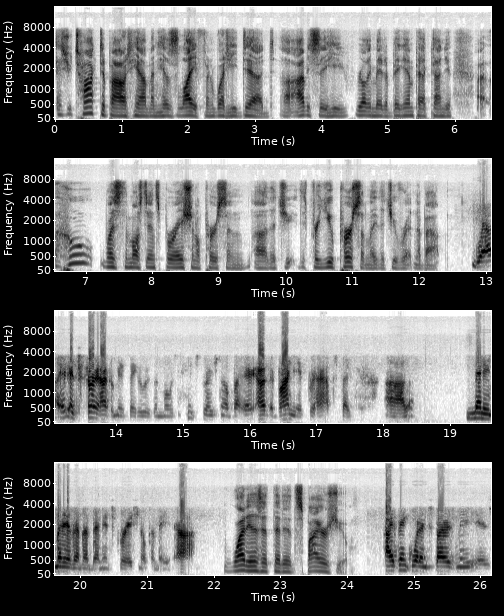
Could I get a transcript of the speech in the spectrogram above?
as you talked about him and his life and what he did, uh, obviously he really made a big impact on you. Uh, who was the most inspirational person uh, that you, for you personally, that you've written about? Well, it's very hard for me to say who was the most inspirational, but uh, Vanier perhaps, but uh, many, many of them have been inspirational to me. Uh, what is it that inspires you? I think what inspires me is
